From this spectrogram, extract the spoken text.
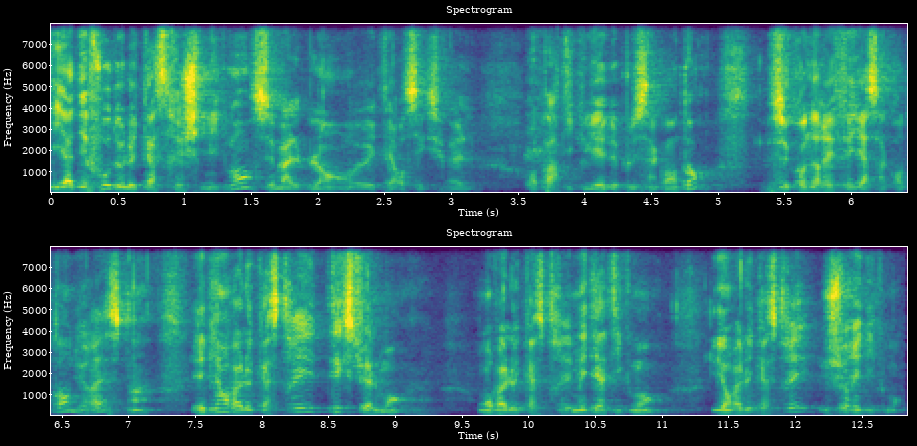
Il y a défaut de le castrer chimiquement, ce mâle blanc euh, hétérosexuel en particulier depuis 50 ans, ce qu'on aurait fait il y a 50 ans du reste, hein, eh bien on va le castrer textuellement, on va le castrer médiatiquement et on va le castrer juridiquement.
